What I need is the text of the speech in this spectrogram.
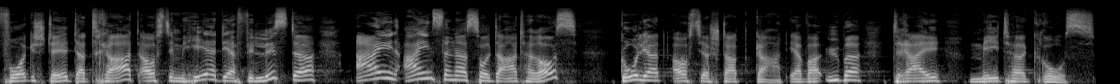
vorgestellt. Da trat aus dem Heer der Philister ein einzelner Soldat heraus Goliath aus der Stadt Gad. Er war über drei Meter groß.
